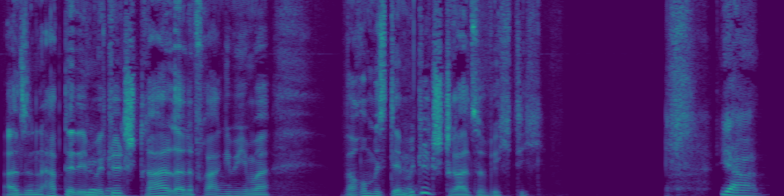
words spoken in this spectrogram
Also dann habt ihr den genau. Mittelstrahl, dann frage ich mich immer, warum ist der Mittelstrahl so wichtig? Ja,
